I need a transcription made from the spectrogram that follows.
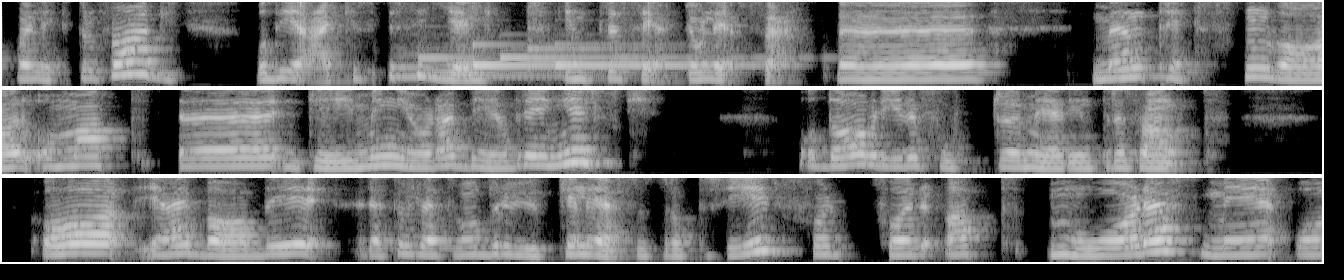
på elektrofag. Og de er ikke spesielt interessert i å lese. Eh, men teksten var om at eh, gaming gjør deg bedre i engelsk. Og da blir det fort eh, mer interessant. Og jeg ba de rett og slett om å bruke lesestrategier, for, for, at målet med å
